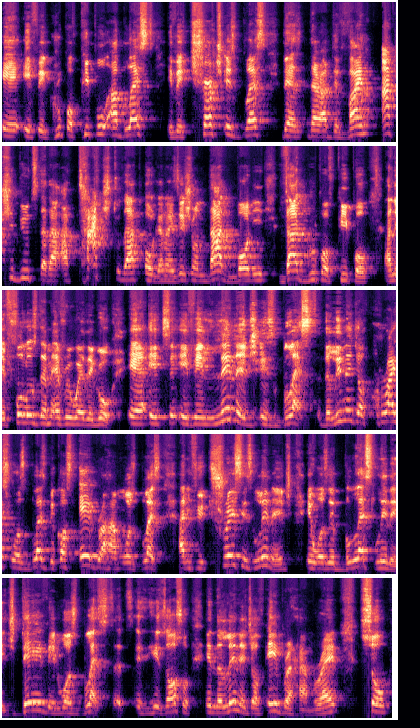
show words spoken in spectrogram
If a group of people are blessed, if a church is blessed, there, are divine attributes that are attached to that organization, that body, that group of people, and it follows them everywhere they go. Eh, it's if a lineage is blessed, the lineage of Christ was blessed because Abraham was blessed. And if you trace his lineage, it was a blessed lineage. David was blessed. He's also in the lineage of Abraham, right? So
